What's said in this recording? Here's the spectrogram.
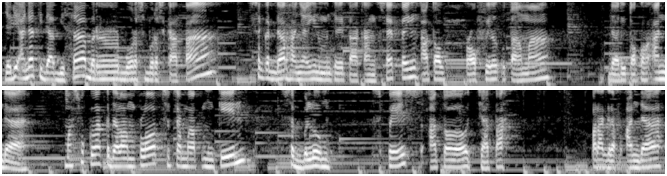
Jadi Anda tidak bisa berboros-boros kata, sekedar hanya ingin menceritakan setting atau profil utama dari tokoh Anda. Masuklah ke dalam plot secepat mungkin sebelum space atau jatah paragraf Anda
